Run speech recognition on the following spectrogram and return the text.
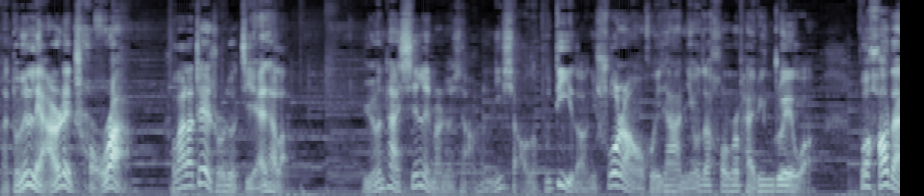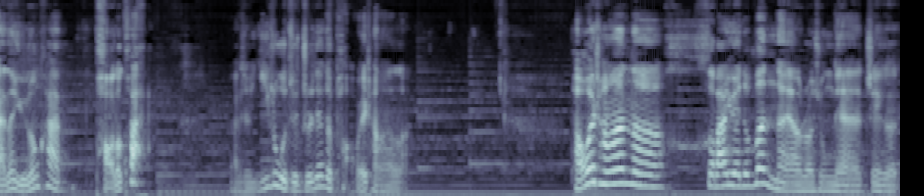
啊，等于俩人这仇啊，说白了这时候就结下了。宇文泰心里面就想说：“你小子不地道，你说让我回家，你又在后面派兵追我。不过好歹呢，宇文快跑得快，啊，就一路就直接就跑回长安了。跑回长安呢，贺拔岳就问他呀，说兄弟，这个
